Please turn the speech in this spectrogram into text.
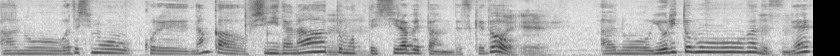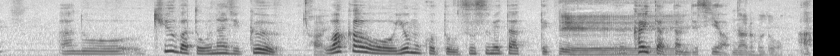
ああの私もこれなんか不思議だなと思って調べたんですけど、はいえあの頼朝がですね、あのキューバと同じく和歌を読むことを勧めたって書いてあったんですよ。なるほど。あ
